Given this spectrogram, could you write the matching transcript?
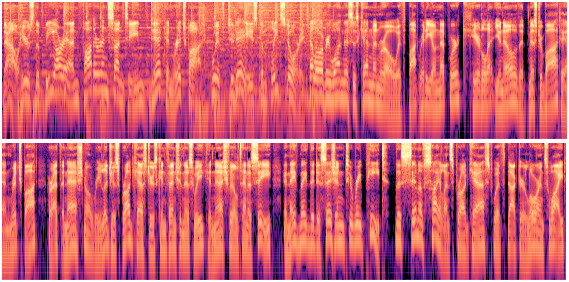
Now, here's the BRN father and son team, Dick and Rich Bott, with today's complete story. Hello, everyone. This is Ken Monroe with Bott Radio Network, here to let you know that Mr. Bott and Rich Bott are at the National Religious Broadcasters Convention this week in Nashville, Tennessee, and they've made the decision to repeat the Sin of Silence broadcast with Dr. Laurence White,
